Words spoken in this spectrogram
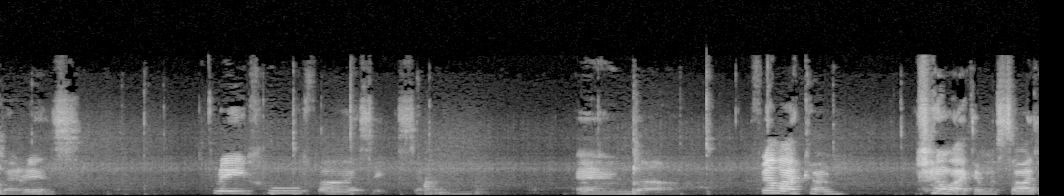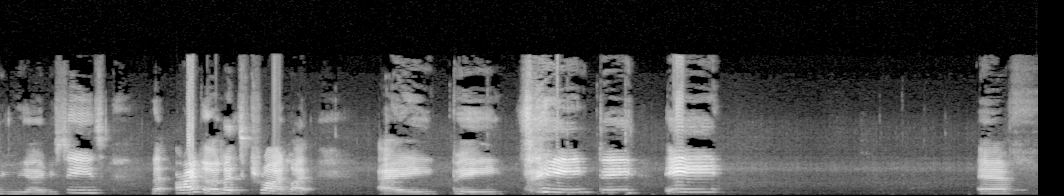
There is. Three, four, five, six, seven. And uh, feel like I'm feel like I'm reciting the ABCs. But I know, let's try it like A, B, C, D, E, F,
